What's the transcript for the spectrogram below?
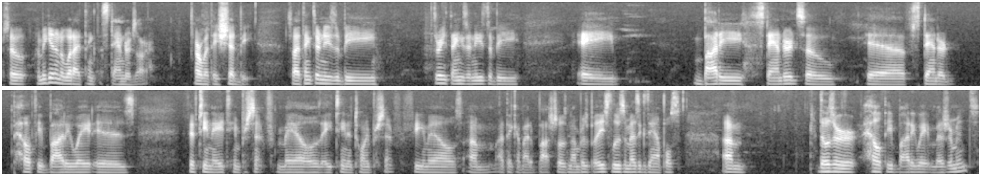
So let me get into what I think the standards are, or what they should be. So I think there needs to be three things. There needs to be a body standard. So if standard healthy body weight is 15 to 18 percent for males, 18 to 20 percent for females. Um, I think I might have botched those numbers, but at least lose them as examples. Um, those are healthy body weight measurements.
